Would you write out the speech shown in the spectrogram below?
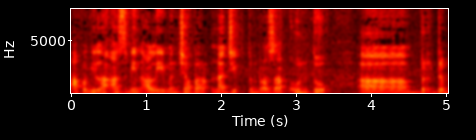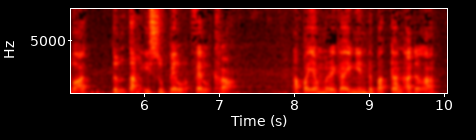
apabila Azmin Ali mencabar Najib Tun Razak untuk uh, berdebat tentang isu Pel Velcra. Apa yang mereka ingin debatkan adalah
